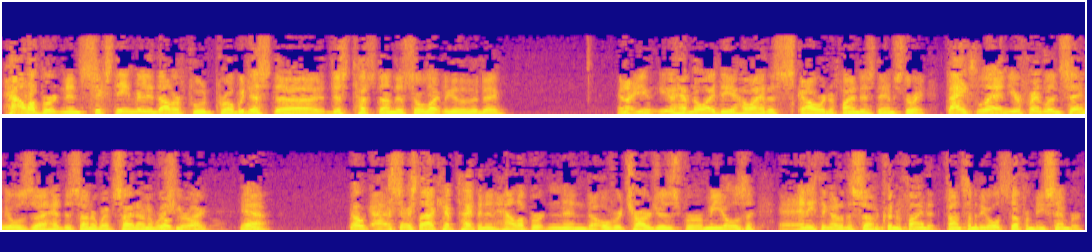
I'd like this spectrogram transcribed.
Halliburton and $16 million food probe. We just, uh, just touched on this so lightly the other day. And I, you, you have no idea how I had to scour to find this damn story. Thanks, Lynn. Your friend Lynn Samuels uh, had this on her website. I don't know You where go, she. girl. I- yeah. No, uh, seriously, I kept typing in Halliburton and uh, overcharges for meals, uh, anything under the sun. Couldn't find it. Found some of the old stuff from December.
